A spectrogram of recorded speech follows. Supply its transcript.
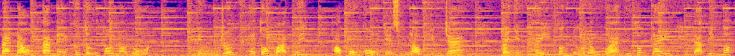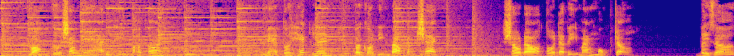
Ban đầu ba mẹ cứ tưởng tôi nói đùa, nhưng rồi thấy tôi quả quyết, họ cuốn cuồng chạy xuống lầu kiểm tra và nhìn thấy phân nửa đống quà dưới gốc cây đã biến mất, còn cửa sau nhà thì mở toang. Mẹ tôi hét lên và gọi điện báo cảnh sát. Sau đó tôi đã bị mắng một trận. Bây giờ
